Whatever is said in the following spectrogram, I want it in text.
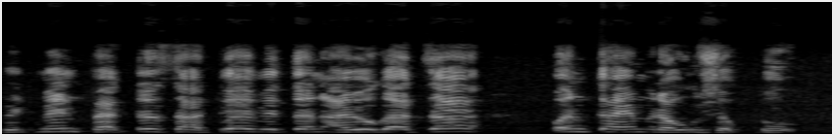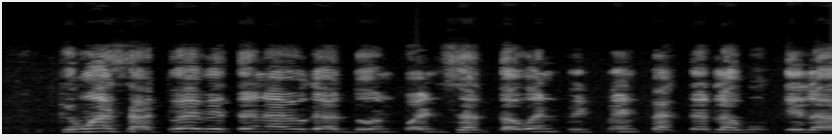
फिटमेंट फॅक्टर सातव्या वेतन आयोगाचा पण कायम राहू शकतो. किंवा सातव्या वेतन आयोगात दोन पॉईंट सत्तावन्न फिटमेंट फॅक्टर लागू केला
